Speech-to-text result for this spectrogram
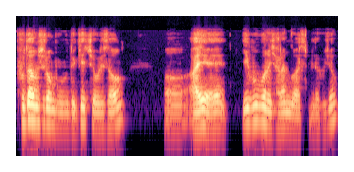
부담스러운 부분도 있겠죠. 그래서 어, 아예 이 부분을 잘한 것 같습니다. 그죠?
